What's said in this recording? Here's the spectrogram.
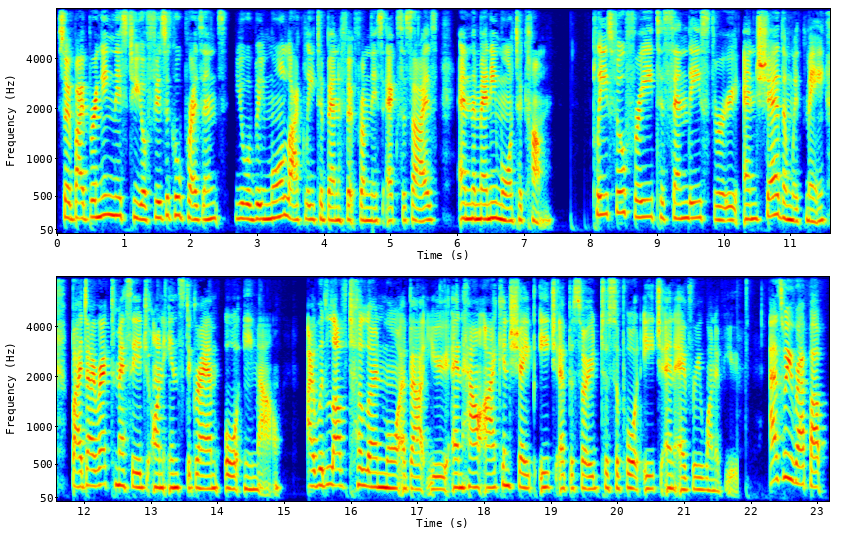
So by bringing this to your physical presence, you will be more likely to benefit from this exercise and the many more to come. Please feel free to send these through and share them with me by direct message on Instagram or email. I would love to learn more about you and how I can shape each episode to support each and every one of you. As we wrap up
